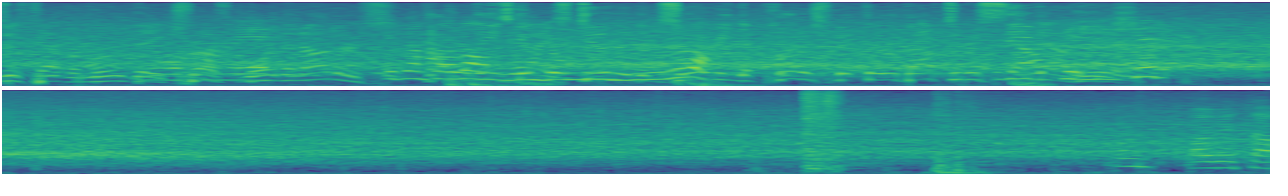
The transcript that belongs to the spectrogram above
just have a move they trust more than others. Vi kan ta How det will these guys do with absorbing the punishment they're about to receive out here? finisher. Sånn, Da vil vi ta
